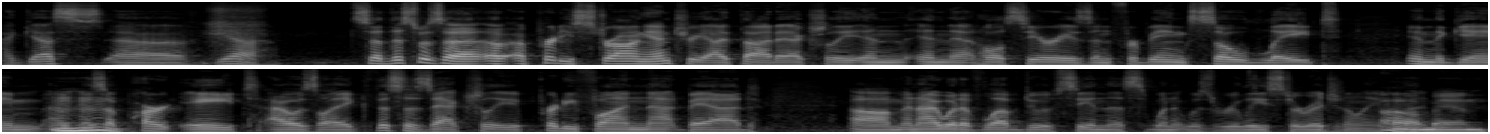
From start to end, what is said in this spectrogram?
I guess, uh, yeah. So this was a, a pretty strong entry, I thought, actually, in in that whole series, and for being so late in the game Mm-hmm. as a part eight, I was like, this is actually pretty fun, not bad. Um, and I would have loved to have seen this when it was released originally. Oh man,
